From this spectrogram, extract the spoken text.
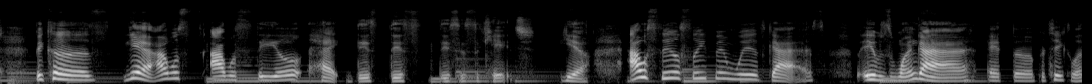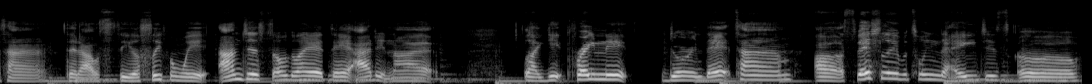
because yeah, I was I was still hey, this this this is the catch. Yeah. I was still sleeping with guys. It was one guy at the particular time that I was still sleeping with. I'm just so glad that I did not like get pregnant during that time, uh, especially between the ages of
